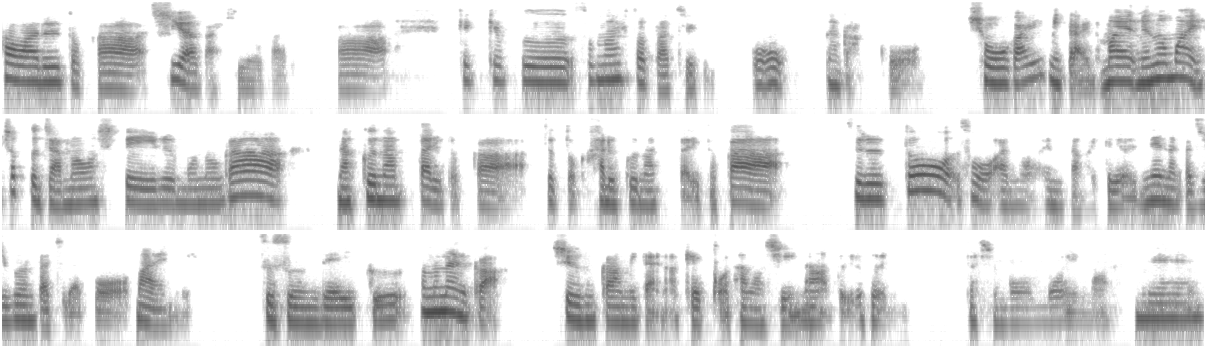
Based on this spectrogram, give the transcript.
変わるとか、視野が広がるとか、結局、その人たちを、なんかこう、障害みたいな、前、目の前にちょっと邪魔をしているものが、なくなったりとか、ちょっと軽くなったりとか、すると、そう、あの、エミさんが言ってるようにね、なんか自分たちでこう、前に進んでいく、そのなんか、瞬間みたいな結構楽しいなというふうに、私も思いますね。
